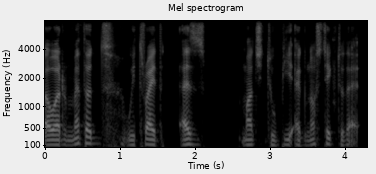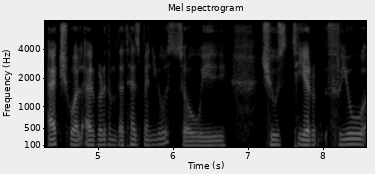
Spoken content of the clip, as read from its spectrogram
our method, we tried as much to be agnostic to the actual algorithm that has been used. So we choose here few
